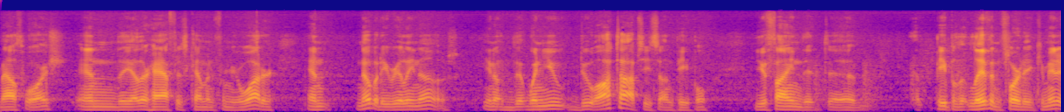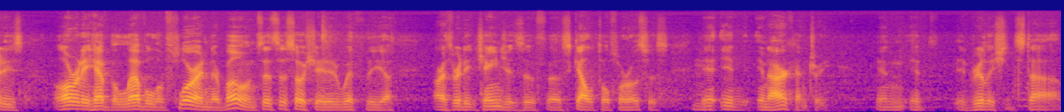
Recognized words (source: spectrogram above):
mouthwash, and the other half is coming from your water. And nobody really knows. You know, that when you do autopsies on people, you find that uh, people that live in fluoridated communities already have the level of fluoride in their bones that's associated with the uh, arthritic changes of uh, skeletal fluorosis mm. in, in our country. And it, it really should stop.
